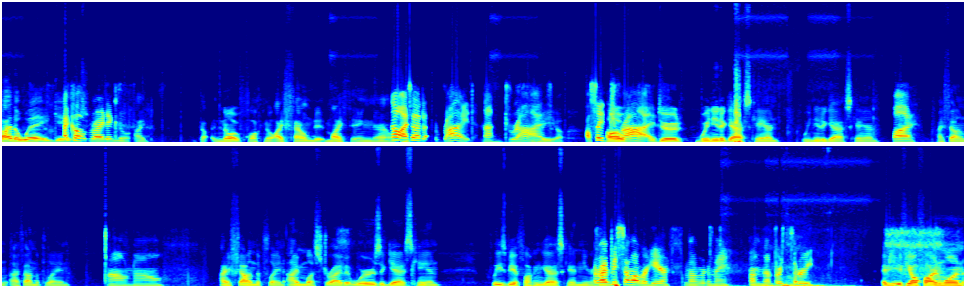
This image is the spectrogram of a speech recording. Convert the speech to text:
By the way, Gage. called writing. No, I. No, fuck no. I found it. My thing now. No, I said ride, not drive. Yeah. I'll say Oh, drive. dude, we need a gas can. We need a gas can. Why? I found. I found the plane. Oh no. I found the plane. I must drive it. Where's a gas can? Please be a fucking gas can near There might be some over here. Come over to me. I'm number three. If, y- if y'all find one,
